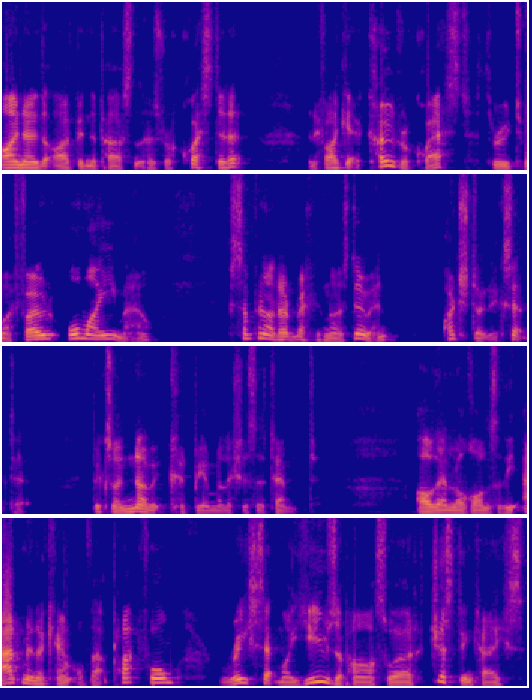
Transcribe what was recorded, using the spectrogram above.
I know that I've been the person that has requested it. And if I get a code request through to my phone or my email, something I don't recognize doing, I just don't accept it because I know it could be a malicious attempt. I'll then log on to the admin account of that platform, reset my user password just in case,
